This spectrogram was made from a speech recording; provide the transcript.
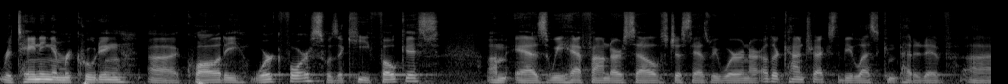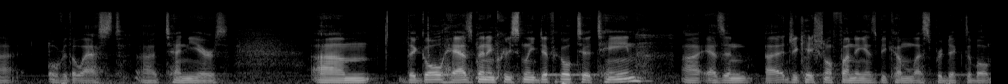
retaining and recruiting uh, quality workforce was a key focus, um, as we have found ourselves, just as we were in our other contracts, to be less competitive uh, over the last uh, 10 years. Um, the goal has been increasingly difficult to attain, uh, as in uh, educational funding has become less predictable.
